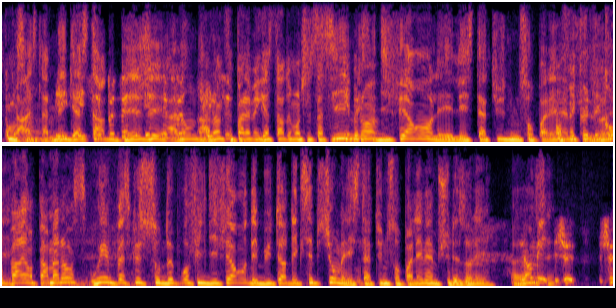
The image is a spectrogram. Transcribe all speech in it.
Comment ça ça reste la méga star du PSG. Haaland, c'est pas la méga star de Manchester si, City, mais c'est différent. Les, les statuts ne sont pas les On mêmes. fait je que de les comparer en permanence. Oui, mais parce que ce sont deux profils différents, des buteurs d'exception, mais les statuts ne sont pas les mêmes. Je suis désolé. Euh, Non, mais je, je,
